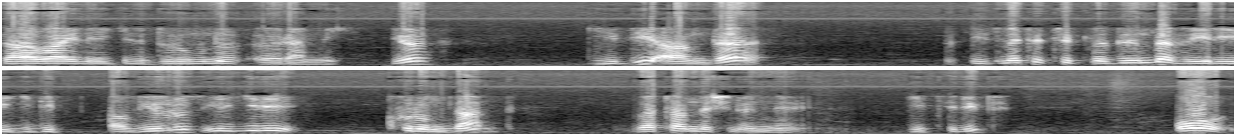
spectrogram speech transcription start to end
dava ile ilgili durumunu öğrenmek istiyor. Girdiği anda hizmete tıkladığında veriyi gidip alıyoruz ilgili kurumdan vatandaşın önüne getirip o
